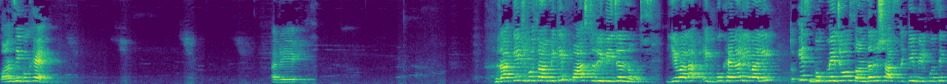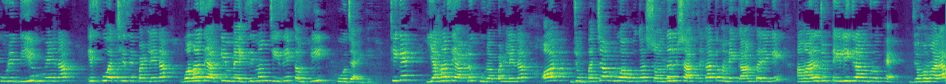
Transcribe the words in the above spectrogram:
कौन सी बुक है? अरे। राकेश गोस्वामी की फास्ट रिवीजन नोट्स ये वाला एक बुक है ना, ये वाली? तो इस बुक में जो सौंदर्य शास्त्र के बिल्कुल से पूरे दिए हुए हैं ना, इसको अच्छे से पढ़ लेना। वहाँ से आपके मैक्सिमम चीज़ें कंप्लीट हो जाएँगी। ठीक है? यहाँ से आप लोग पूरा पढ़ लेना। और जो बचा हुआ होगा सौंदर्य शास्त्र का तो हम एक काम करेंगे। हमारा जो टेलीग्राम ग्रुप है, जो हमारा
